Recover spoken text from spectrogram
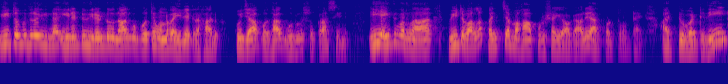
ఈ తొమ్మిదిలో ఈ ఈ రెండు ఈ రెండు నాలుగు పోతే ఉన్నవి ఐదే గ్రహాలు. కుజ బుధ గురు శుక్ర శని. ఈ ఐదు వల్ల వీటి వల్ల పంచమహాపురుష యోగాలు ఏర్పడుతూ ఉంటాయి. అటువంటిది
